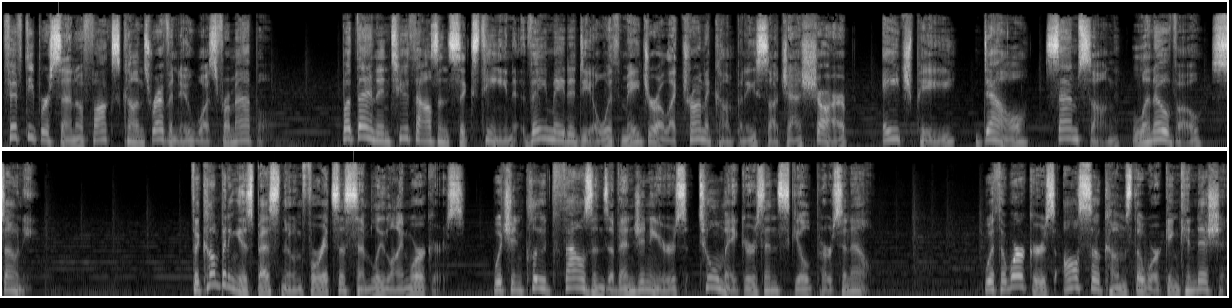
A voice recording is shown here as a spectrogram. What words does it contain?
50% of Foxconn's revenue was from Apple. But then in 2016, they made a deal with major electronic companies such as Sharp, HP, Dell, Samsung, Lenovo, Sony. The company is best known for its assembly line workers, which include thousands of engineers, toolmakers, and skilled personnel. With the workers also comes the working condition,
